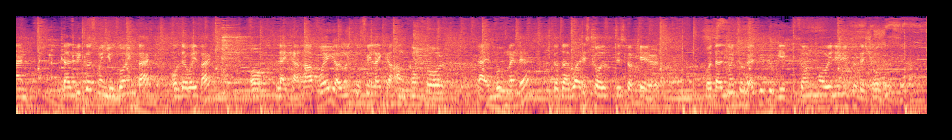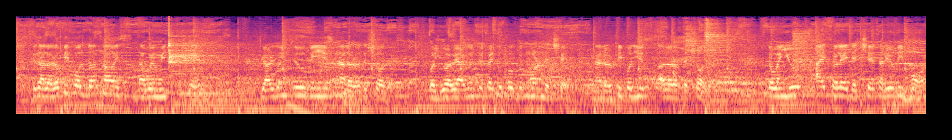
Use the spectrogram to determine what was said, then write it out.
And that's because when you're going back, all the way back, or like a halfway, you're going to feel like an uncomfortable like movement there. So that's what is called dislocators. But that's going to help you to give some mobility to the shoulders. Because a lot of people don't know is that when we train, we are going to be using a lot of the shoulders. But are- we are going to try to focus more on the chest. And a lot of people use a lot of the shoulders. So when you isolate the chest a little bit more,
